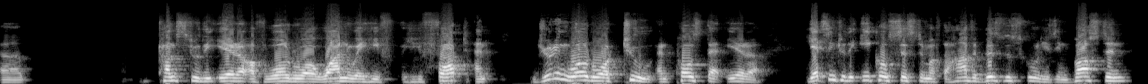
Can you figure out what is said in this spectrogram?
uh, comes through the era of World War One, where he he fought, and during World War Two and post that era, gets into the ecosystem of the Harvard Business School. He's in Boston.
